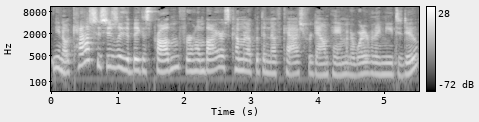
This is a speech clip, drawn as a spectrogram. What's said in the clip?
you know, cash is usually the biggest problem for home buyers coming up with enough cash for down payment or whatever they need to do.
